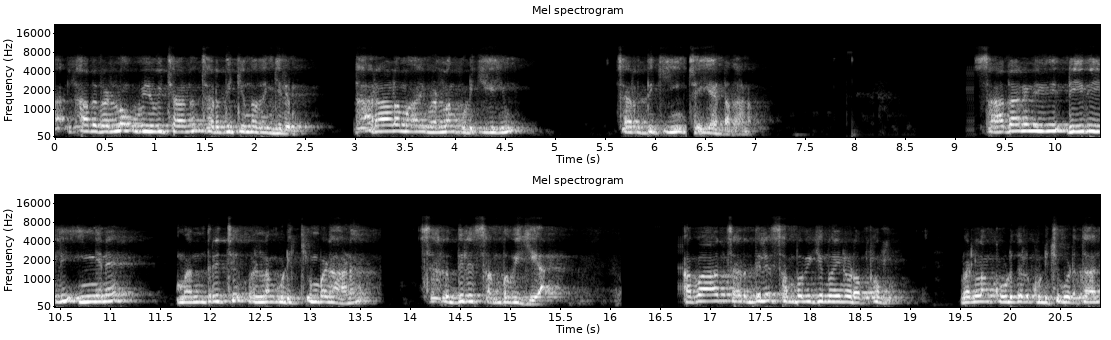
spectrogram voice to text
അല്ലാതെ വെള്ളം ഉപയോഗിച്ചാണ് ഛർദിക്കുന്നതെങ്കിലും ധാരാളമായി വെള്ളം കുടിക്കുകയും ഛർദിക്കുകയും ചെയ്യേണ്ടതാണ്. സാധാരണ രീതിയിൽ ഇങ്ങനെ മന്ത്രിച്ച് വെള്ളം കുടിക്കുമ്പോഴാണ് ഛർദിൽ സംഭവിക്കുക. അപ്പൊ ആ ഛർദിൽ സംഭവിക്കുന്നതിനോടൊപ്പം വെള്ളം കൂടുതൽ കുടിച്ചു കൊടുത്താൽ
